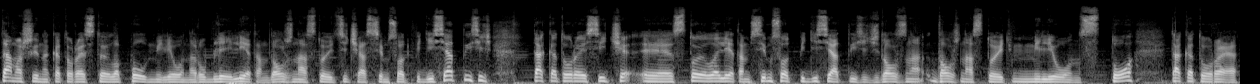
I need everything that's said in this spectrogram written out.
та машина, которая стоила полмиллиона рублей летом, должна стоить сейчас 750 тысяч. Та, которая сейчас, э, стоила летом 750 тысяч, должна, должна стоить миллион сто. Та, которая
